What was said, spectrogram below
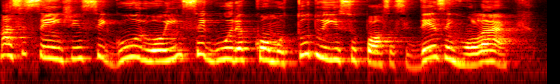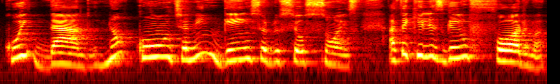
mas se sente inseguro ou insegura como tudo isso possa se desenrolar, Cuidado, não conte a ninguém sobre os seus sonhos até que eles ganhem forma,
